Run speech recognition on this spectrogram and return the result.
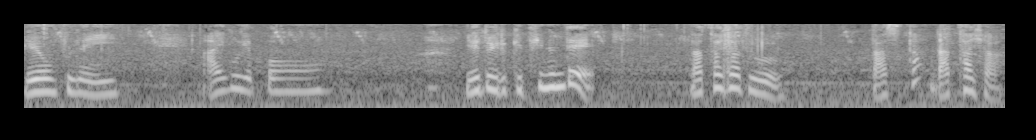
레온플레이 아이고 예뻐 얘도 이렇게 피는데 나타샤도 나스타? 나타샤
